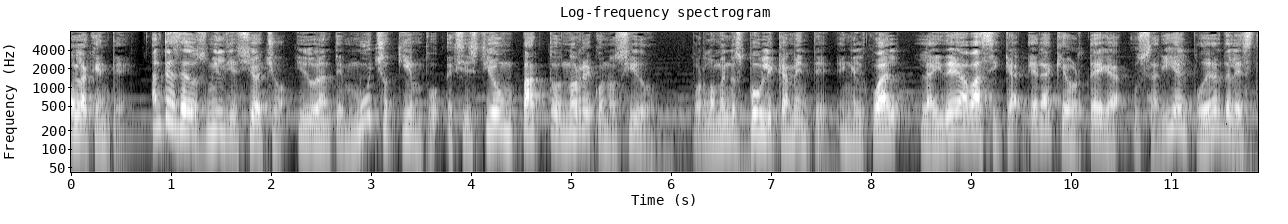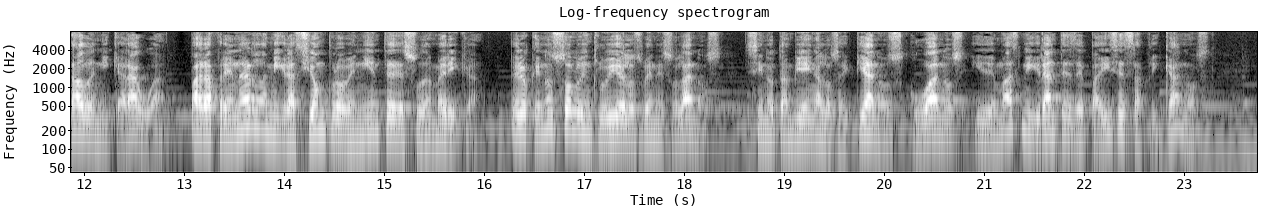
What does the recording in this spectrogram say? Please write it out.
Hola gente. Antes de 2018 y durante mucho tiempo existió un pacto no reconocido, por lo menos públicamente, en el cual la idea básica era que Ortega usaría el poder del Estado en Nicaragua para frenar la migración proveniente de Sudamérica, pero que no solo incluía a los venezolanos, sino también a los haitianos, cubanos y demás migrantes de países africanos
